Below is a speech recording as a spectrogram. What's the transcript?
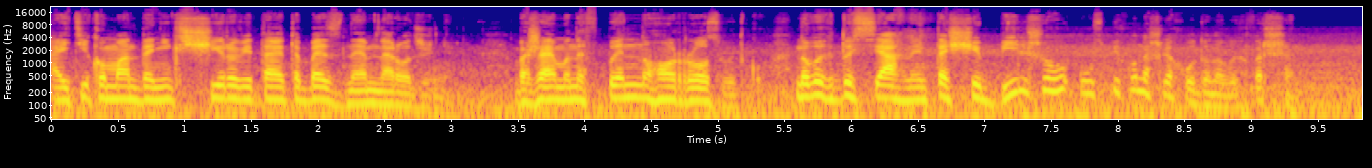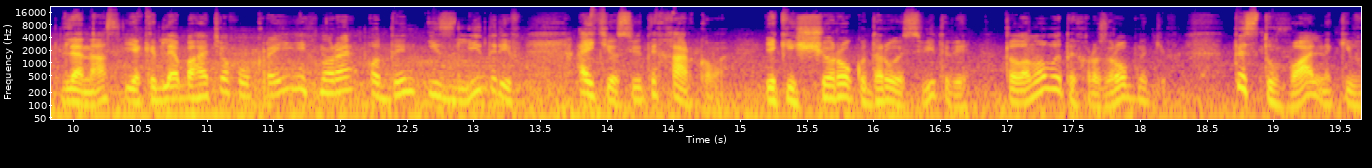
it команда Нікс щиро вітає тебе з днем народження. Бажаємо невпинного розвитку, нових досягнень та ще більшого успіху на шляху до нових вершин. Для нас, як і для багатьох в Україні, Хнуре один із лідерів it освіти Харкова, який щороку дарує світові талановитих розробників, тестувальників,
